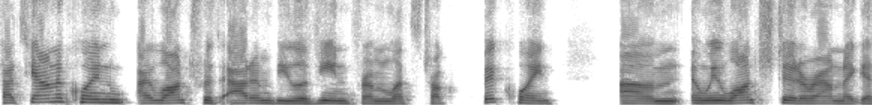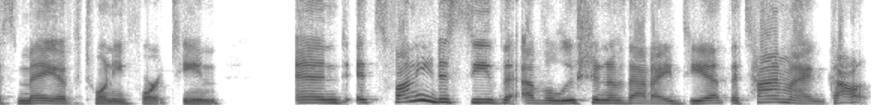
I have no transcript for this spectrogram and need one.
Tatiana Coin, I launched with Adam B. Levine from Let's Talk Bitcoin, um, and we launched it around I guess May of 2014. And it's funny to see the evolution of that idea. At the time, I got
